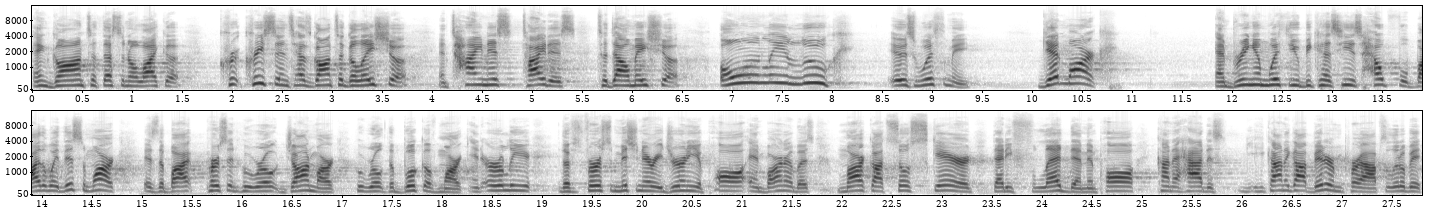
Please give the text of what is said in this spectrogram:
and gone to Thessalonica. Crescens has gone to Galatia and Titus, Titus to Dalmatia. Only Luke is with me. Get Mark and bring him with you because he is helpful. By the way, this Mark is the person who wrote, John Mark, who wrote the book of Mark. And early, the first missionary journey of Paul and Barnabas, Mark got so scared that he fled them. And Paul kind of had this, he kind of got bitter perhaps a little bit,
